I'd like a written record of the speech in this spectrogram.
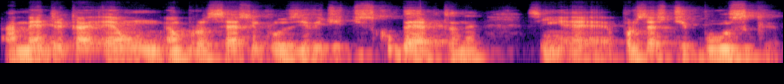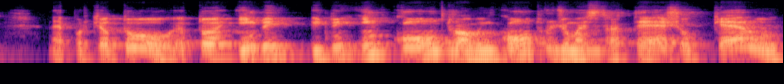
A métrica é um, é um processo, inclusive, de descoberta, né? Assim, é um processo de busca, né? Porque eu tô, eu tô indo, indo encontro, ao encontro de uma estratégia, eu quero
